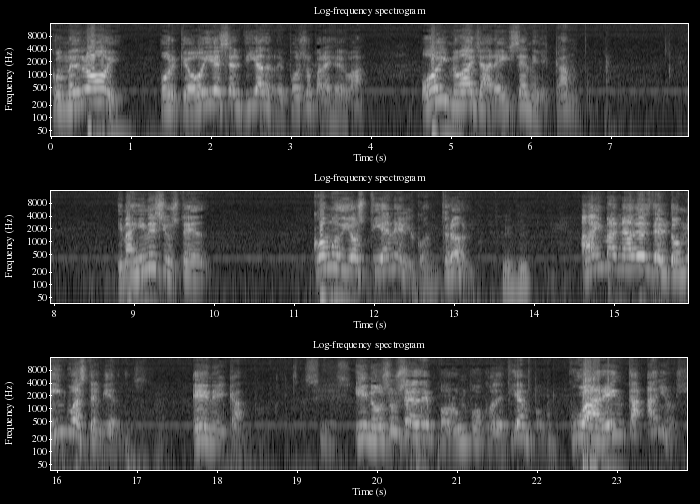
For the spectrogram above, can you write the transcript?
comedlo hoy, porque hoy es el día de reposo para Jehová. Hoy no hallaréis en el campo. Imagínese usted cómo Dios tiene el control. Hay maná desde el domingo hasta el viernes en el campo. Y no sucede por un poco de tiempo. 40 años.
